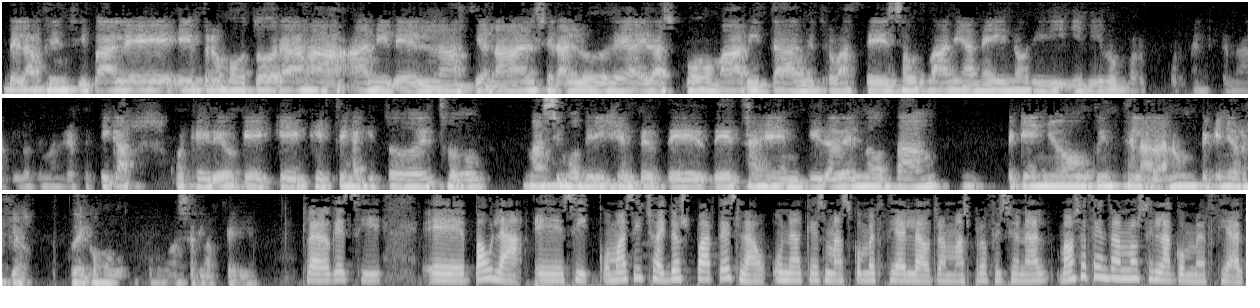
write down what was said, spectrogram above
de las principales eh, promotoras a, a, nivel nacional, serán los de Aedascom, Habitat, Metrobacesa, Urbania, Neynor y, y Vivo, por, de manera específica, porque creo que, que, estén aquí todos estos máximos dirigentes de, de estas entidades nos dan pequeño pincelada, ¿no? Un pequeño reflejo de cómo, cómo va a ser la feria. Claro que sí. Eh, Paula, eh, sí, como has dicho, hay dos partes, la una que es más comercial y la otra más profesional. Vamos a centrarnos en la comercial.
